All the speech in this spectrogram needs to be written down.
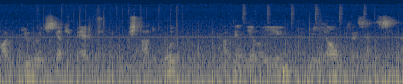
9.800 médicos no estado todo, atendendo aí 1 milhão 350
